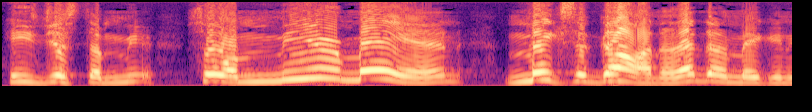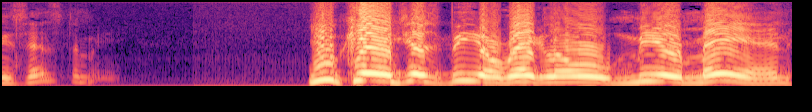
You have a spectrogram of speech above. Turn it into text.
He's just a mere. So a mere man makes a God. Now that doesn't make any sense to me. You can't just be a regular old mere man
